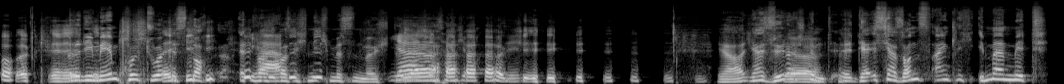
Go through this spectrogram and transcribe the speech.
okay. Also die Meme-Kultur ist doch etwas, Ja. was ich nicht missen möchte. Ja, das habe ich auch gesehen. okay. Ja, ja, Söder Ja. stimmt. Äh, Der ist ja sonst eigentlich immer mit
